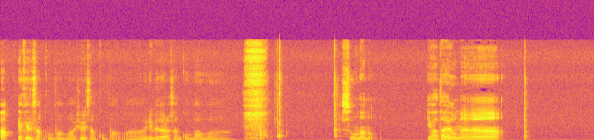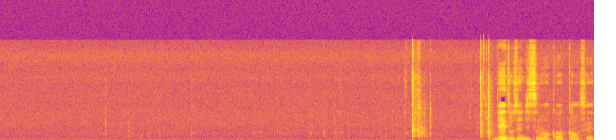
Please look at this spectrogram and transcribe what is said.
あ、やけるさんこんばんは。ひょりさんこんばんは。リベドラさんこんばんは。そうなの。やだよね。デート前日のワクワク感忘れい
